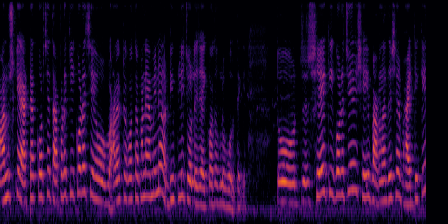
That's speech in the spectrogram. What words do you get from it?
মানুষকে অ্যাটাক করছে, তারপরে কি করেছে? ও আরেকটা কথা মানে আমি না ডিপলি চলে যাই কথাগুলো বলতে গিয়ে। তো সে কি করেছে? সেই বাংলাদেশের ভাইটিকে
